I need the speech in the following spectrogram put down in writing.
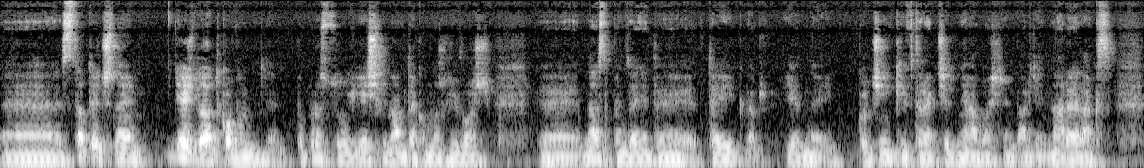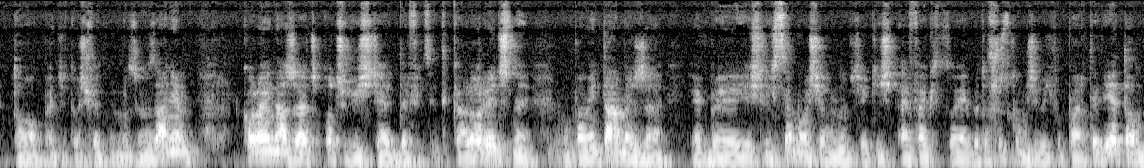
e, statyczny, gdzieś dodatkowym po prostu, jeśli mam taką możliwość e, na spędzenie tej, tej jednej godzinki w trakcie dnia właśnie bardziej na relaks, to będzie to świetnym rozwiązaniem. Kolejna rzecz, oczywiście deficyt kaloryczny, bo pamiętamy, że jakby jeśli chcemy osiągnąć jakiś efekt, to jakby to wszystko musi być poparte dietą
